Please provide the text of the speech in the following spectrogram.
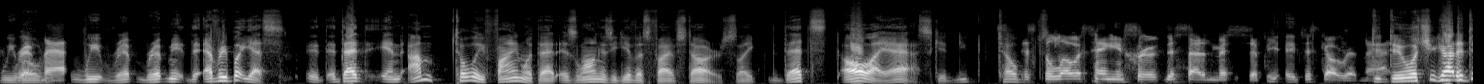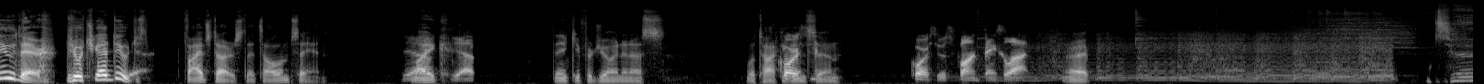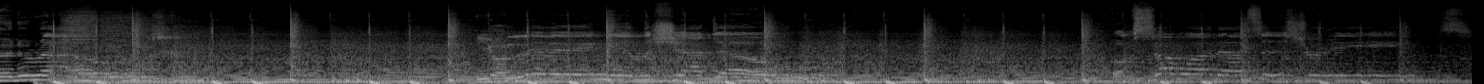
We Rip will Matt. we rip rip me everybody yes it, it- that and I'm totally fine with that as long as you give us five stars like that's all I ask It- you tell It's the lowest hanging fruit this side of the Mississippi. It- Just go, Rip Matt. do what you got to do there do what you got to do just five stars that's all I'm saying yeah, Mike. Yeah, of thank you for joining us we'll talk course, again soon Of course. It was fun. Thanks a lot. all right Turn around. You're living in the shadow of someone else's dreams.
